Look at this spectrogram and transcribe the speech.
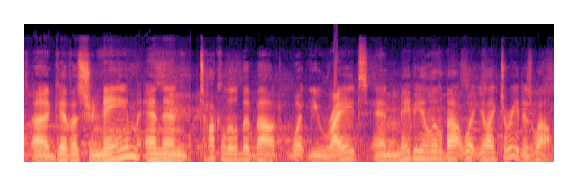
uh, give us your name and then talk a little bit about what you write and maybe a little about what you like to read as well?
